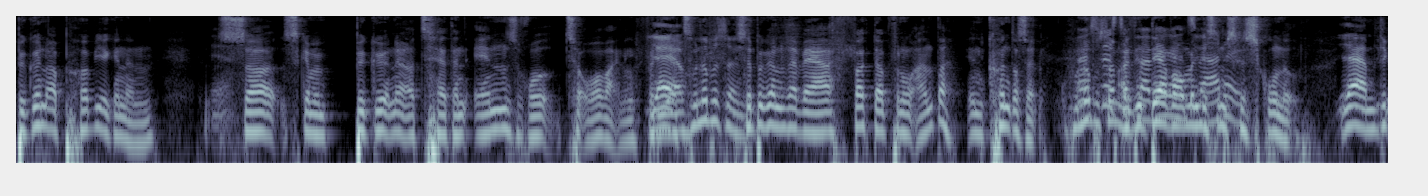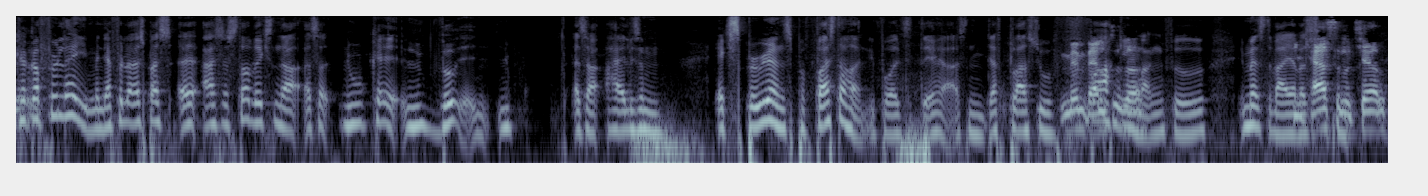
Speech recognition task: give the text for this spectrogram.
begynder at påvirke en anden, Ja. så skal man begynde at tage den andens råd til overvejning. Fordi ja, ja, at, 100 procent. så begynder det at være fucked up for nogle andre, end kun dig selv. 100 hvis procent. det Og det er der, hvor man ligesom hverdag. skal skrue ned. Ja, men det kan jeg godt følge her i, men jeg føler også bare, øh, altså stadigvæk sådan der, altså nu kan jeg, nu ved jeg, nu, altså har jeg ligesom experience på første hånd i forhold til det her, sådan, jeg plejer at suge valgte fucking så? mange føde, imens det var, jeg Din var kæreste eller Charles?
